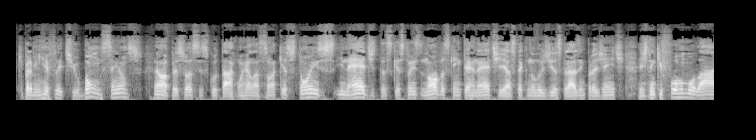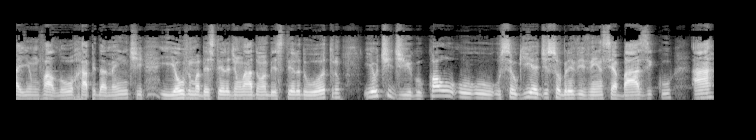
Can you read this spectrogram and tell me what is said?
que para mim refletiu bom senso, né, uma pessoa se escutar com relação a questões inéditas, questões novas que a internet e as tecnologias trazem pra gente, a gente tem que formular extrapolar aí um valor rapidamente e houve uma besteira de um lado, uma besteira do outro. E eu te digo, qual o, o, o seu guia de sobrevivência básico a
